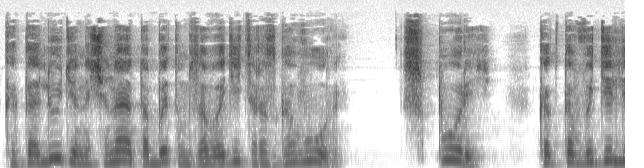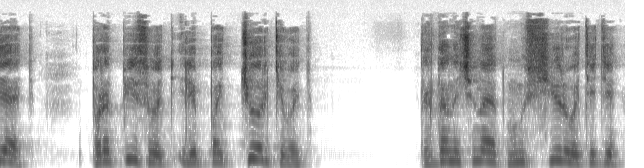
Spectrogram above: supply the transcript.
когда люди начинают об этом заводить разговоры, спорить, как-то выделять, прописывать или подчеркивать, когда начинают муссировать эти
